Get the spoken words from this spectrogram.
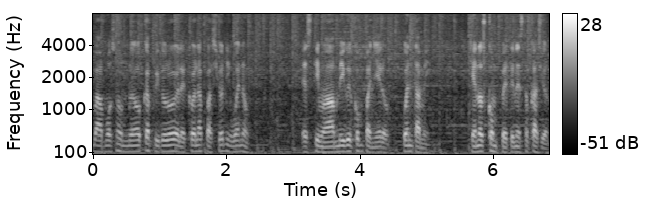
vamos a un nuevo capítulo del Eco de la Pasión y bueno, estimado amigo y compañero, cuéntame, ¿Qué nos compete en esta ocasión?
